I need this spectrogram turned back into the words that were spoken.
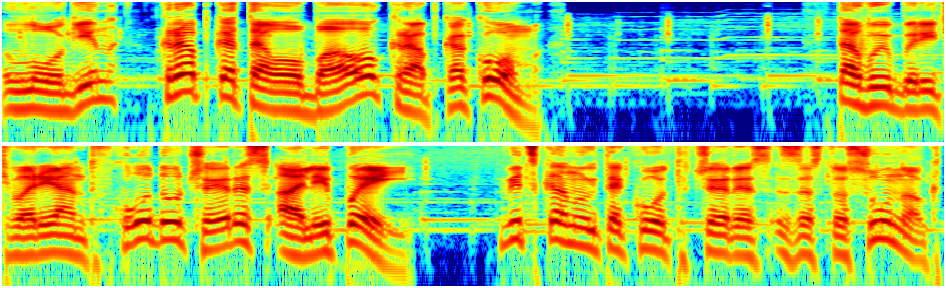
login.taobao.com та виберіть варіант входу через Alipay. Відскануйте код через застосунок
